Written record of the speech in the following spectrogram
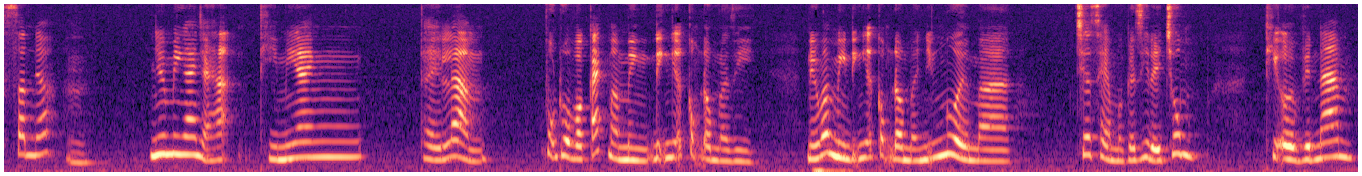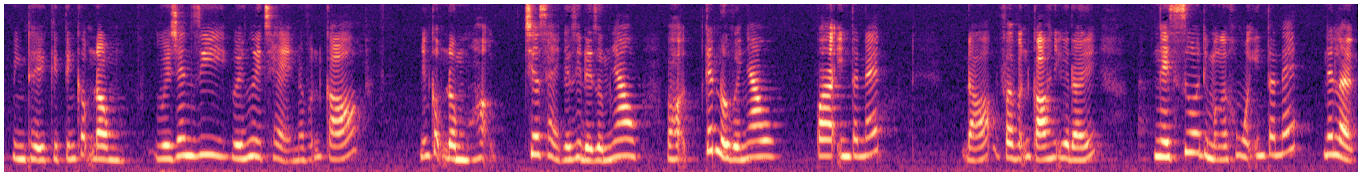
sân nhá. Ừ. như Minh Anh chẳng hạn thì Minh Anh thấy là phụ thuộc vào cách mà mình định nghĩa cộng đồng là gì. Nếu mà mình định nghĩa cộng đồng là những người mà chia sẻ một cái gì đấy chung thì ở Việt Nam mình thấy cái tính cộng đồng với Gen Z, với người trẻ nó vẫn có. Những cộng đồng họ chia sẻ cái gì đấy giống nhau và họ kết nối với nhau qua internet. Đó, và vẫn có những cái đấy. Ngày xưa thì mọi người không có internet, nên là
